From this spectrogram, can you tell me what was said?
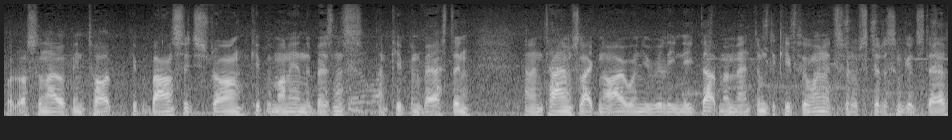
what Russell and I have been taught keep the balance sheet strong, keep the money in the business, and keep investing. And in times like now, when you really need that momentum to keep going, it sort of stood us in good stead.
